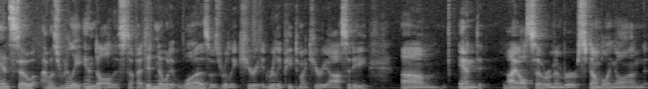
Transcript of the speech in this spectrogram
And so I was really into all this stuff. I didn't know what it was. I was really curious. It really piqued my curiosity. Um, and I also remember stumbling on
